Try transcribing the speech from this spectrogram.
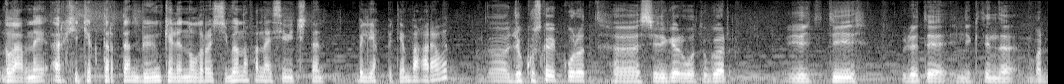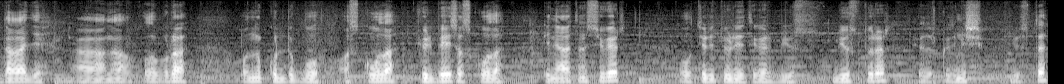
главный архитектордан бүгүн келен олора Семен Афанасьевичтан билек битен багарабыт Жукускай курат сиригер отугар йети үлете никтин бардага же ана колобура оны курдук бу оскола чүлбес оскола кинаатын сүгер ол территориятыгар биус биус турар. Федор Кузьмич биуста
